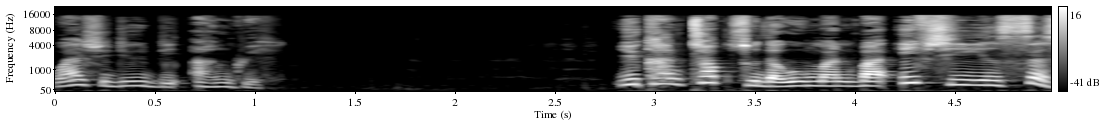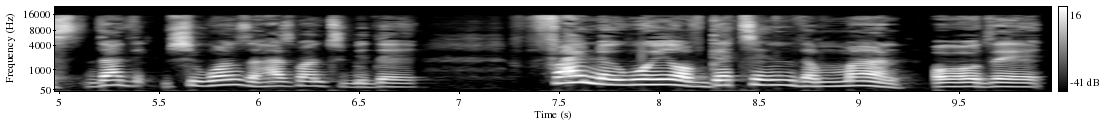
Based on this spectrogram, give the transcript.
Why should you be angry? You can talk to the woman, but if she insists that she wants the husband to be there, find a way of getting the man or the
